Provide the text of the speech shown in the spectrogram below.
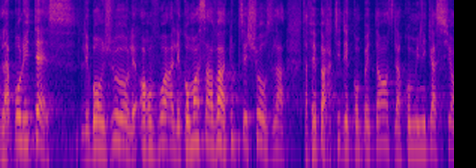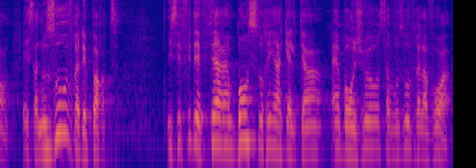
La politesse, les bonjours, les au revoir, les comment ça va, toutes ces choses-là, ça fait partie des compétences de la communication et ça nous ouvre des portes. Il suffit de faire un bon sourire à quelqu'un, un bonjour, ça vous ouvre la voie.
